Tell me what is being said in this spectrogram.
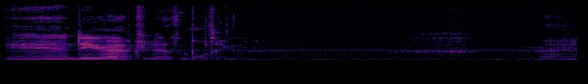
And do your after death molting. Okay.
